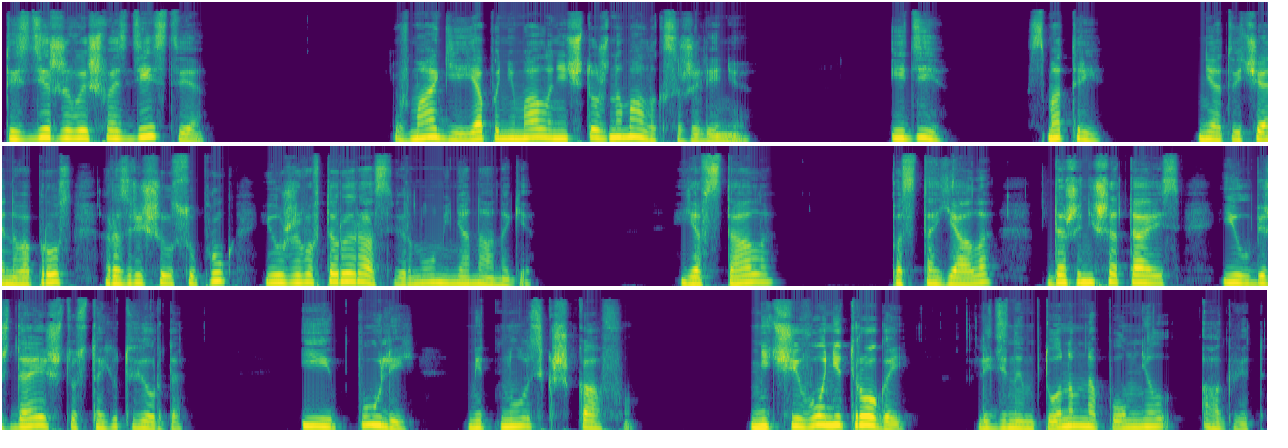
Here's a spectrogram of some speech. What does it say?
«Ты сдерживаешь воздействие?» В магии я понимала ничтожно мало, к сожалению. «Иди, смотри», — не отвечая на вопрос, разрешил супруг и уже во второй раз вернул меня на ноги. Я встала, постояла, даже не шатаясь и убеждаясь, что стою твердо. И пулей метнулась к шкафу. «Ничего не трогай!» – ледяным тоном напомнил Агвит.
